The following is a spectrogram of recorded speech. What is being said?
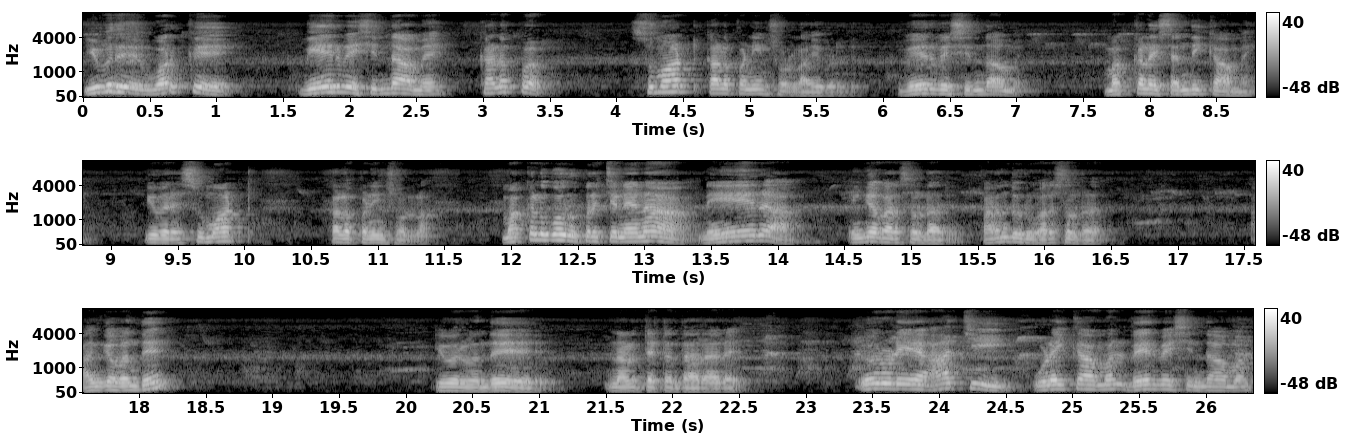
இவர் ஒர்க்கு வேர்வை சிந்தாமல் கலப்ப சுமார்ட் கலப்பணின்னு சொல்லலாம் இவருக்கு வேர்வை சிந்தாமல் மக்களை சந்திக்காமல் இவரை சுமார்ட் கலப்பணின்னு சொல்லலாம். மக்களுக்கு ஒரு பிரச்சனைனா நேராக எங்கே வர சொல்கிறாரு பரந்தூர் வர சொல்கிறார் அங்கே வந்து இவர் வந்து நலத்திட்டம் தராரு. இவருடைய ஆட்சி உழைக்காமல் வேர்வை சிந்தாமல்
